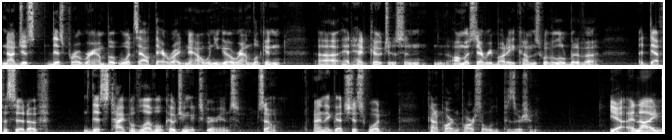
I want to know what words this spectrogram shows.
not just this program, but what's out there right now when you go around looking uh, at head coaches, and almost everybody comes with a little bit of a, a deficit of this type of level coaching experience. So I think that's just what kind of part and parcel of the position. Yeah, and I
